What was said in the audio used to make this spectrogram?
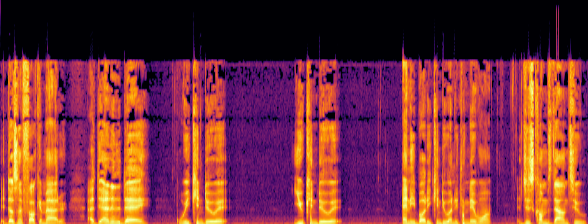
It doesn't fucking matter. At the end of the day, we can do it. You can do it. Anybody can do anything they want. It just comes down to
